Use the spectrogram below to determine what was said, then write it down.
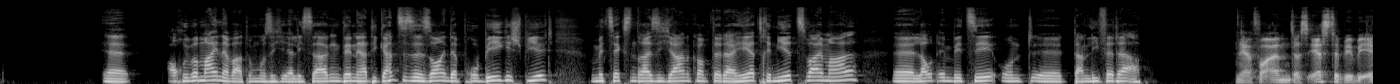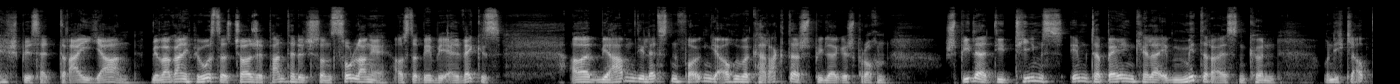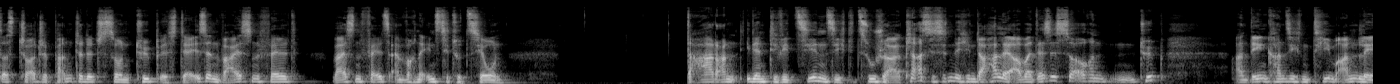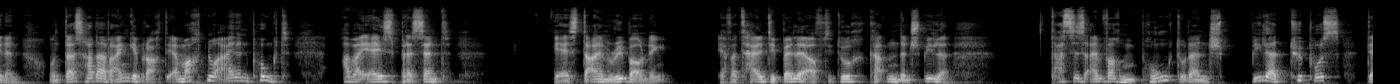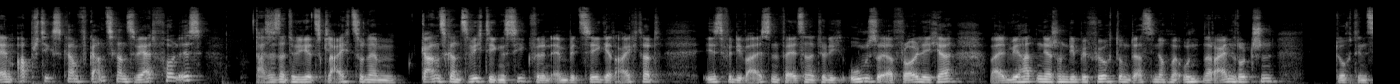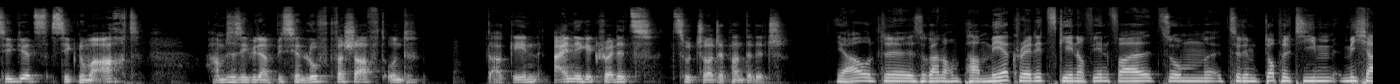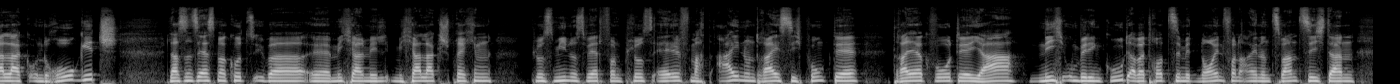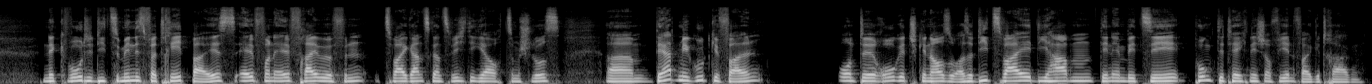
Äh, auch über meine Erwartung, muss ich ehrlich sagen, denn er hat die ganze Saison in der Pro B gespielt und mit 36 Jahren kommt er daher, trainiert zweimal äh, laut MBC und äh, dann liefert er ab. Ja, vor allem das erste BBL-Spiel seit drei Jahren. Mir war gar nicht bewusst, dass George Pantelic schon so lange aus der BBL weg ist. Aber wir haben die letzten Folgen ja auch über Charakterspieler gesprochen. Spieler, die Teams im Tabellenkeller eben mitreißen können. Und ich glaube, dass George Pantelic so ein Typ ist. Der ist in Weißenfeld Weißenfels einfach eine Institution. Daran identifizieren sich die Zuschauer. Klar, sie sind nicht in der Halle, aber das ist so auch ein, ein Typ, an den kann sich ein Team anlehnen. Und das hat er reingebracht. Er macht nur einen Punkt, aber er ist präsent. Er ist da im Rebounding. Er verteilt die Bälle auf die durchkattenden Spieler. Das ist einfach ein Punkt oder ein Spielertypus, der im Abstiegskampf ganz, ganz wertvoll ist. Dass es natürlich jetzt gleich zu einem ganz, ganz wichtigen Sieg für den MBC gereicht hat, ist für die Weißenfelser natürlich umso erfreulicher, weil wir hatten ja schon die Befürchtung, dass sie nochmal unten reinrutschen. Durch den Sieg jetzt, Sieg Nummer 8, haben sie sich wieder ein bisschen Luft verschafft und da gehen einige Credits zu George Pantelic. Ja, und äh, sogar noch ein paar mehr Credits gehen auf jeden Fall zum, zu dem Doppelteam Michalak und Rogic. Lass uns erstmal kurz über äh, Michal Michalak sprechen. Plus-Minus-Wert von plus 11, macht 31 Punkte. Dreierquote, ja, nicht unbedingt gut, aber trotzdem mit 9 von 21 dann eine Quote, die zumindest vertretbar ist. 11 von 11 Freiwürfen, zwei ganz, ganz wichtige auch zum Schluss. Ähm, der hat mir gut gefallen und der Rogic genauso. Also die zwei, die haben den MBC punktetechnisch auf jeden Fall getragen.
